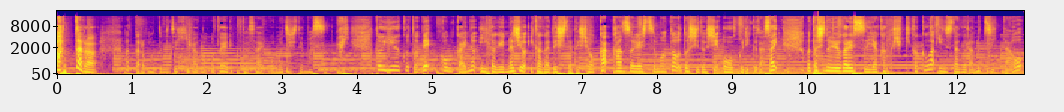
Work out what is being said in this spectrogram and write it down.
あ ったら、あったら本当にぜひあのお便りください。お待ちしてます。はい。ということで、今回のいい加減ラジオいかがでしたでしょうか？感想や質問とどしどしお送りください。私のヨガレッスンや各種企画はインスタグラム、ツイッターを、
